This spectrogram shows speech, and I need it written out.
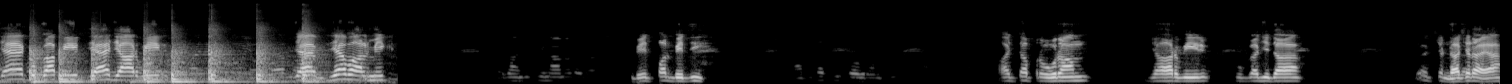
ਜੈ ਗੁੱਗਾ ਪੀਰ ਜੈ ਜਾਰ ਵੀਰ, ਜੈ ਜੈ ਵਾਲਮੀਕ। ਵੇਦਪਾਲ ਬੇਦੀ ਅੱਜ ਅੱਜ ਦਾ ਪ੍ਰੋਗਰਾਮ ਯਾਰ ਵੀਰ ਗੁੱਗਾ ਜੀ ਦਾ ਝੰਡਾ ਚੜਾਇਆ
